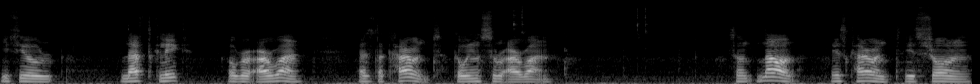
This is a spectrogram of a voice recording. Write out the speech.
If you left click over R1, that's the current going through R1. So now this current is shown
